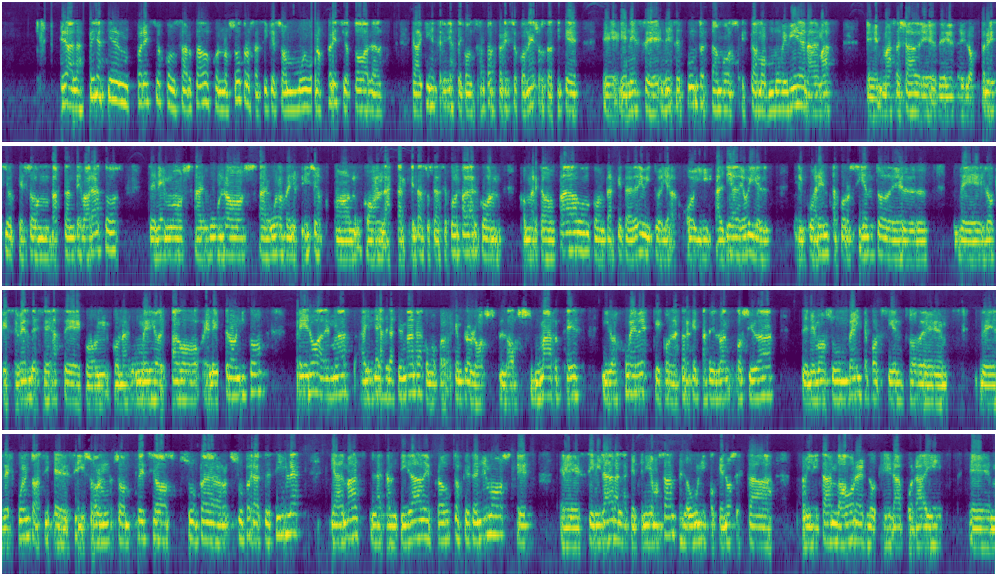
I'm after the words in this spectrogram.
Mira, las ferias tienen precios concertados con nosotros, así que son muy buenos precios. Todas las, cada 15 días se concerta precios con ellos, así que eh, en ese en ese punto estamos estamos muy bien. Además, eh, más allá de, los precios que son bastante baratos, tenemos algunos algunos beneficios con, con las tarjetas, o sea, se puede pagar con, con Mercado Pago, con tarjeta de débito, y hoy al día de hoy el, el 40% del de lo que se vende se hace con, con algún medio de pago electrónico, pero además hay días de la semana, como por ejemplo los, los martes y los jueves, que con las tarjetas del Banco Ciudad tenemos un 20% de, de descuento, así que sí, son, son precios súper super accesibles y además la cantidad de productos que tenemos es eh, similar a la que teníamos antes, lo único que no se está habilitando ahora es lo que era por ahí eh,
